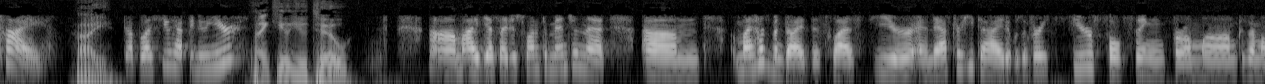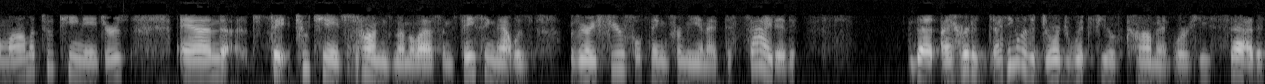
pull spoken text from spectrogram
Hi. Hi. God bless you. Happy New Year. Thank you. You too. Um, I guess I just wanted to mention that um, my husband died this last year, and after he died, it was a very fearful thing for a mom because I'm a mom of two teenagers and fa- two teenage sons, nonetheless. And facing that was a very fearful thing for me, and I decided that I heard a, I think it was a George Whitefield comment where he said,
